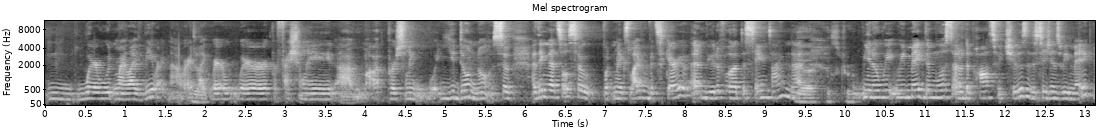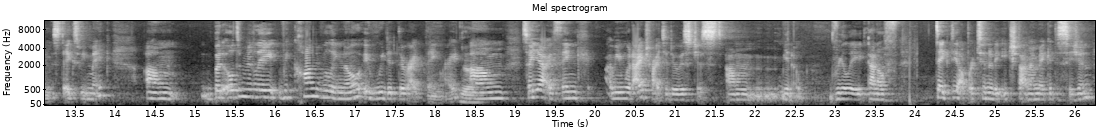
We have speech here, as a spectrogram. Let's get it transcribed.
where would my life be right now right? Like where where professionally um, uh, personally you don't know. So i think that's also what makes life a bit scary and beautiful at the same time that yeah, that's true. you know we, we make the most out of the paths we choose the decisions we make the mistakes we make. Um, but ultimately we can't really know if we did the right thing right? Yeah. Um, so yeah i think i mean what i try to do is just um, you know really kind of take the opportunity each time I make a decision,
